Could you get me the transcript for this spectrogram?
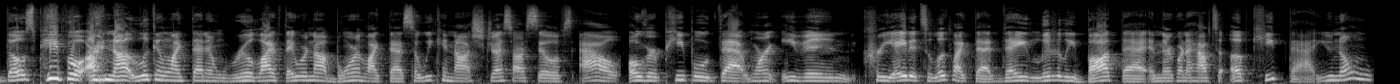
those people are not looking like that in real life. They were not born like that. So we cannot stress ourselves out over people that weren't even created to look like that. They literally bought that and they're going to have to upkeep that. You know,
